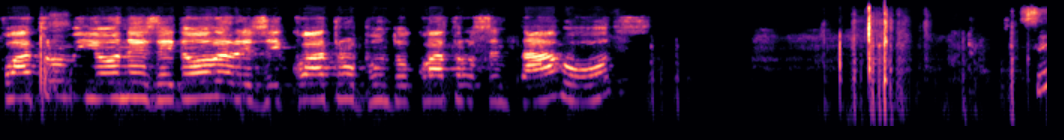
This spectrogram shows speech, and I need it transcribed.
4 millones de dólares y 4.4 centavos. Sí.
